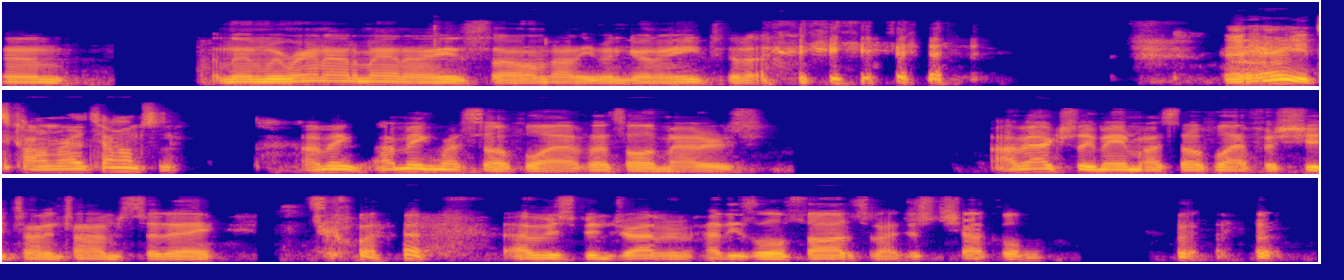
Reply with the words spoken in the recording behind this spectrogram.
And and then we ran out of mayonnaise, so I'm not even gonna eat today. Hey, hey, it's Conrad Thompson. I make I make myself laugh. That's all that matters. I've actually made myself laugh a shit ton of times today. I've just been driving, had these little thoughts, and I just chuckle.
